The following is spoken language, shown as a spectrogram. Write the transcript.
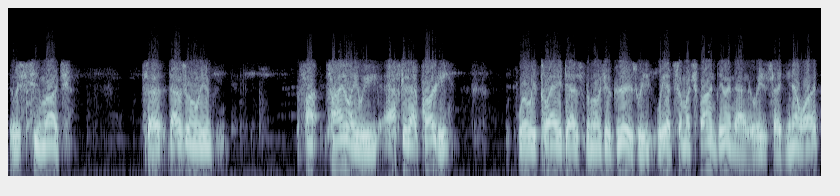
it was too much. So that was when we fi- finally we after that party where we played as the Mojo Gurus, we we had so much fun doing that. that We decided, you know what?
